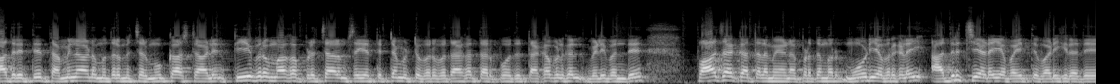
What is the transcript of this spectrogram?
ஆதரித்து தமிழ்நாடு முதலமைச்சர் மு ஸ்டாலின் தீவிரமாக பிரச்சாரம் செய்ய திட்டமிட்டு வருவதாக தற்போது தகவல்கள் வெளிவந்து பாஜக தலைமையான பிரதமர் மோடி அவர்களை அதிர்ச்சியடைய வைத்து வருகிறது.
